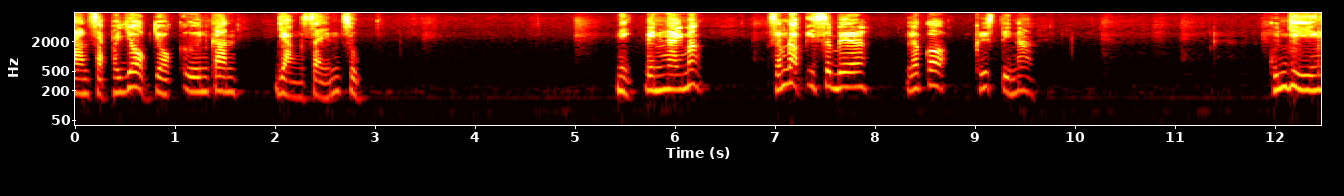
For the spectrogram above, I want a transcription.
การสัพยอกหยอกเอินกัน อย่างแสนสุข นี่เป็นไงมั่งสำหรับอิซาเบลแล้วก็คริสติน่า คุณหญิง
